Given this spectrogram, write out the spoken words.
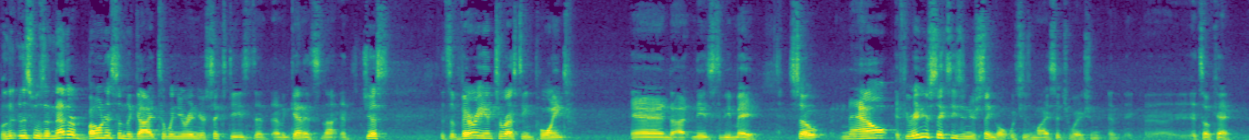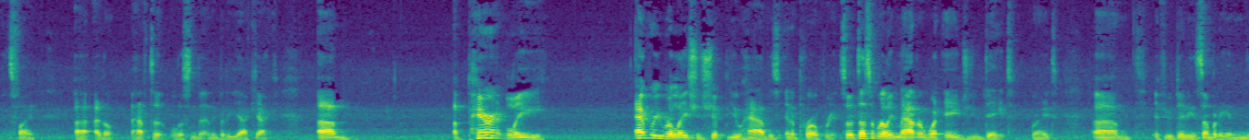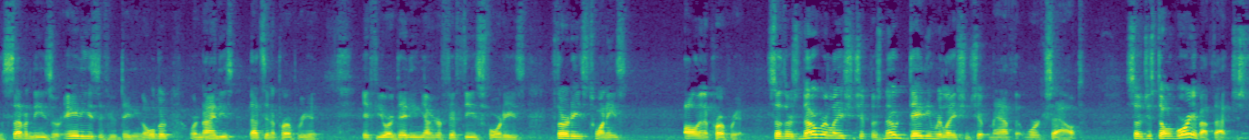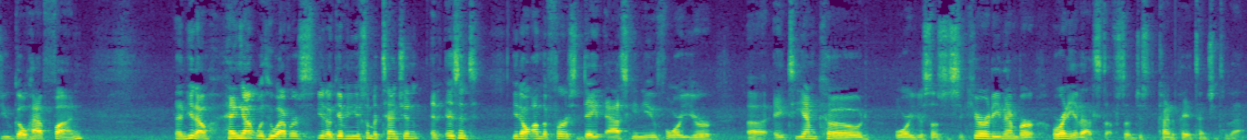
Well, th- this was another bonus in the guide to when you're in your 60s. That, and again, it's not. It's just. It's a very interesting point, and uh, needs to be made. So now, if you're in your 60s and you're single, which is my situation, and uh, it's okay. It's fine. Uh, I don't have to listen to anybody yak yak. Um, apparently, every relationship you have is inappropriate. So it doesn't really matter what age you date, right? Um, if you're dating somebody in the 70s or 80s, if you're dating older or 90s, that's inappropriate. If you are dating younger 50s, 40s, 30s, 20s, all inappropriate. So there's no relationship, there's no dating relationship math that works out. So just don't worry about that. Just you go have fun and you know, hang out with whoever's, you know, giving you some attention and isn't, you know, on the first date asking you for your uh, ATM code or your social security number or any of that stuff. So just kind of pay attention to that.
